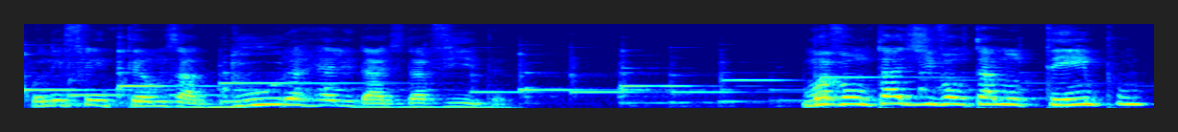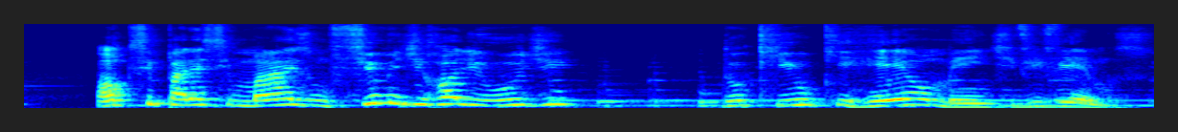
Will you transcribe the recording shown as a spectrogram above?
quando enfrentamos a dura realidade da vida. Uma vontade de voltar no tempo ao que se parece mais um filme de Hollywood do que o que realmente vivemos.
